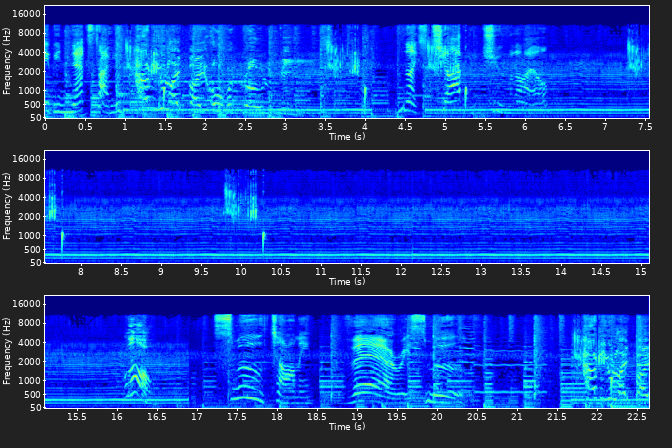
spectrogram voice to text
Maybe next time you... How do you like my overgrown bees? Nice job, juvenile. Whoa! Smooth, Tommy. Very smooth. How do you like my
